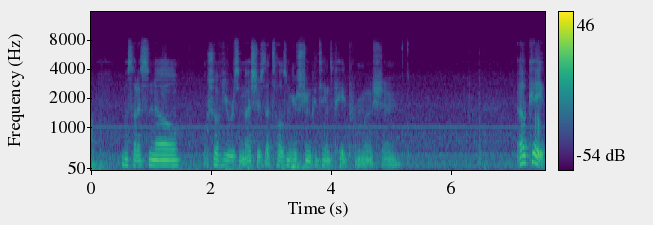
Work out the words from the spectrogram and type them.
you must let us know. We'll show viewers a message that tells them your stream contains paid promotion. Okay.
